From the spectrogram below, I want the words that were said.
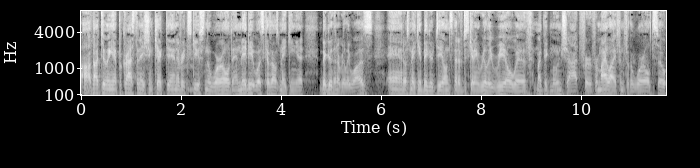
uh, about doing it. Procrastination kicked in, every excuse in the world. And maybe it was because I was making it bigger than it really was. And I was making a bigger deal instead of just getting really real with my big moonshot for, for my life and for the world. So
